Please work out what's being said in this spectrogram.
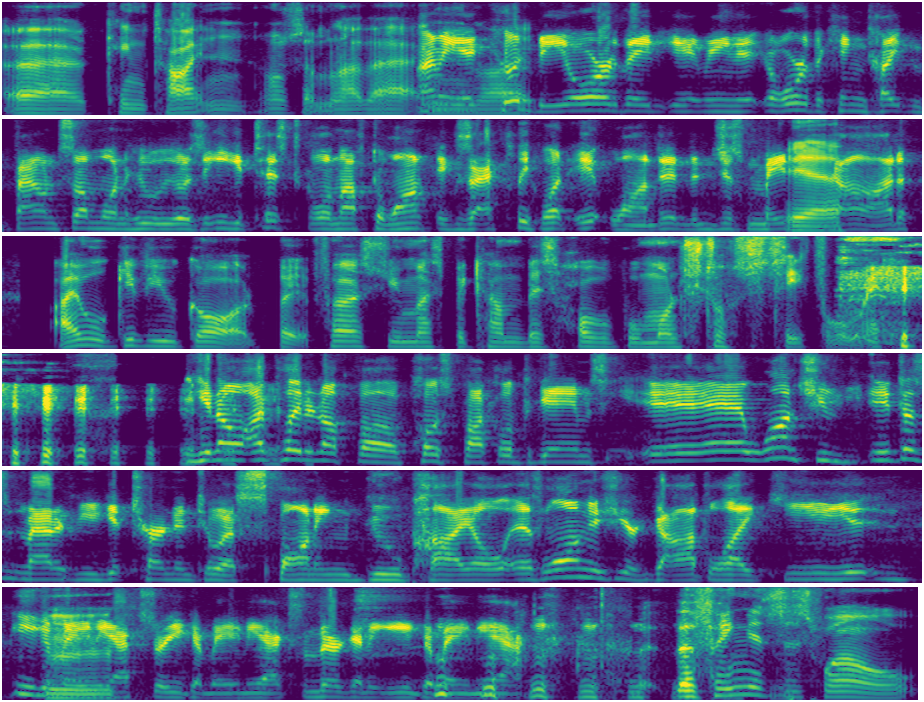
uh, King Titan or something like that. I mean, it and, could be, or they, I mean, it, or the King Titan found someone who was egotistical enough to want exactly what it wanted and just made Yeah. it God. I will give you God, but first you must become this horrible monstrosity for me. You know, I played enough uh, post-apocalyptic games. Eh, once you, it doesn't matter if you get turned into a spawning goo pile, as long as you're godlike. You, egomaniacs are egomaniacs, and they're going to egomaniac. the thing is, as well,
